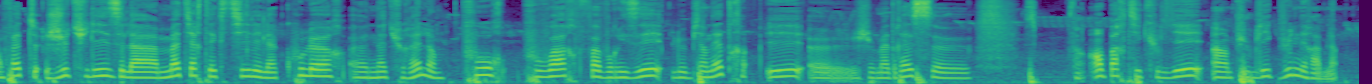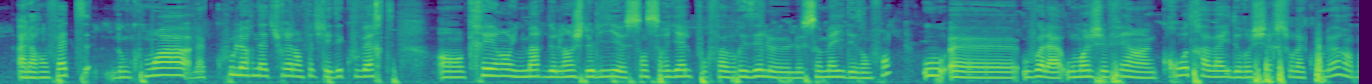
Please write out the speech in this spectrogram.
en fait j'utilise la matière textile et la couleur euh, naturelle pour pouvoir favoriser le bien-être et je m'adresse en particulier à un public vulnérable. Alors en fait, donc moi, la couleur naturelle, en fait, je l'ai découverte en créant une marque de linge de lit euh, sensoriel pour favoriser le, sommeil des enfants. Où, euh, voilà, où moi j'ai fait un gros travail de recherche sur la couleur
